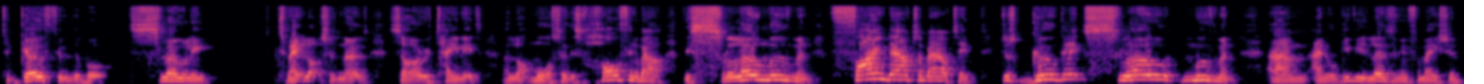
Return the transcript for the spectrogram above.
to go through the book slowly to make lots of notes so I retain it a lot more. So this whole thing about this slow movement, find out about it. Just Google it, slow movement, um, and it'll give you loads of information.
